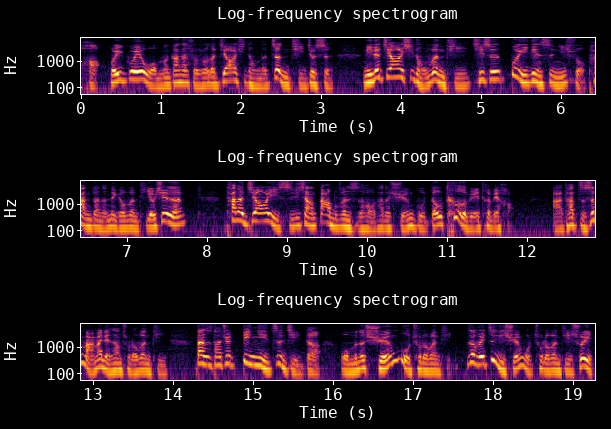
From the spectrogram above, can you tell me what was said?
好，回归我们刚才所说的交易系统的正题，就是你的交易系统问题其实不一定是你所判断的那个问题。有些人他的交易实际上大部分时候他的选股都特别特别好。啊，他只是买卖点上出了问题，但是他却定义自己的我们的选股出了问题，认为自己选股出了问题，所以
